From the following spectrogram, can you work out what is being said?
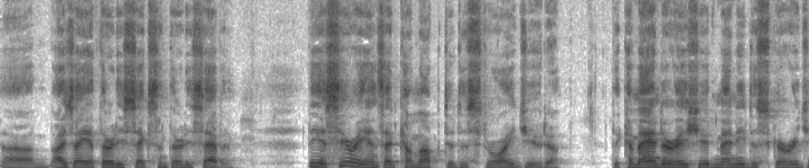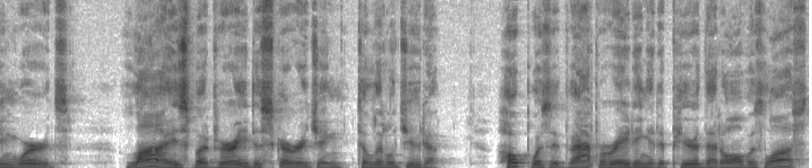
um, Isaiah 36 and 37. The Assyrians had come up to destroy Judah. The commander issued many discouraging words, lies, but very discouraging to little Judah. Hope was evaporating. It appeared that all was lost.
